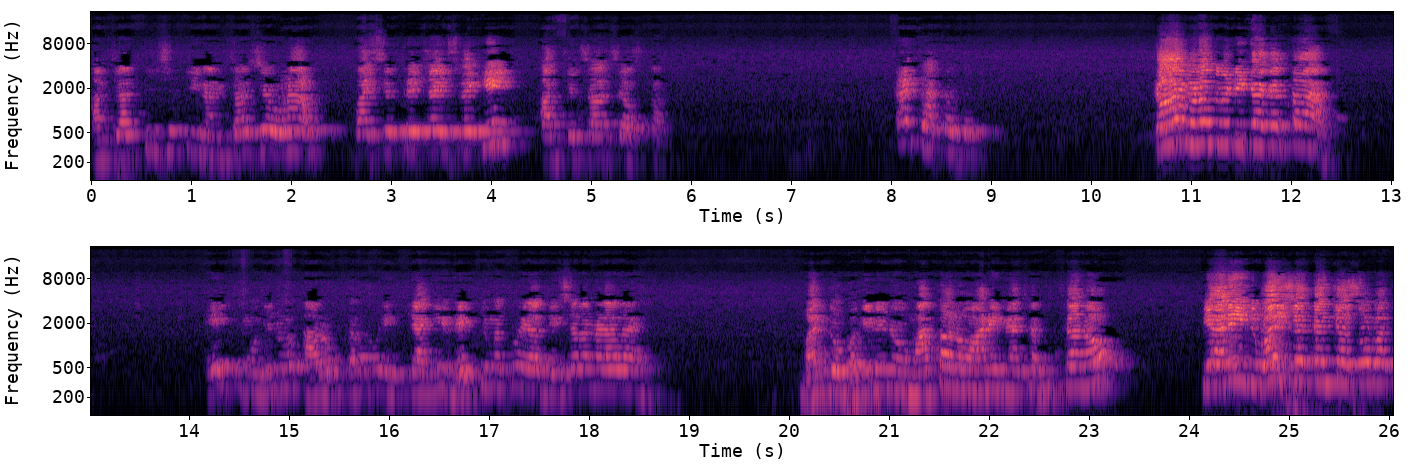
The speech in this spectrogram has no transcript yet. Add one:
आमच्या तीनशे तीन आणि चारशे होणार. पाचशे त्रेचाळीस पैकी आमचे चारशे असतात. काय ताकद काय म्हणून तुम्ही टीका करता? एक मुलीवर आरोप करावं एक त्यागी व्यक्तिमत्व या देशाला मिळालं आहे बंधू भगिनीनो मातानो आणि माझ्या मित्रांनो मी अडीच वर्ष त्यांच्यासोबत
